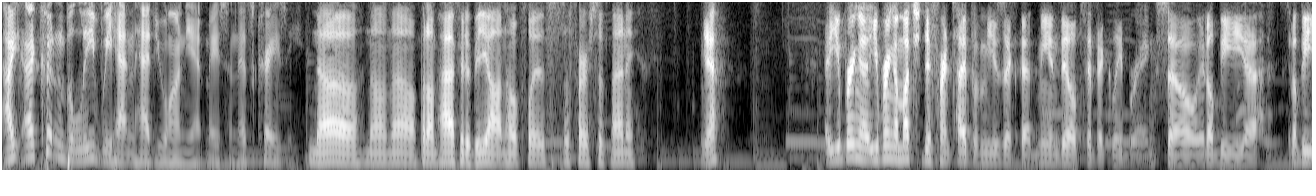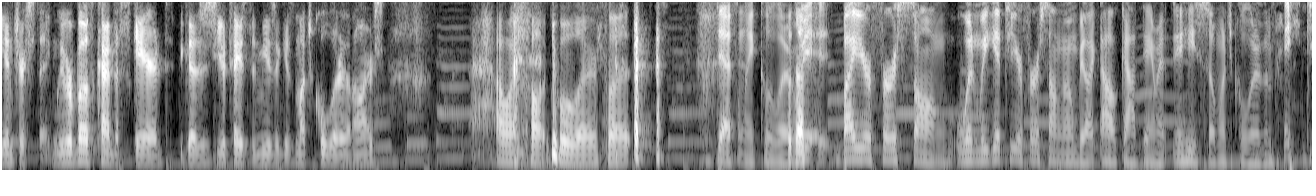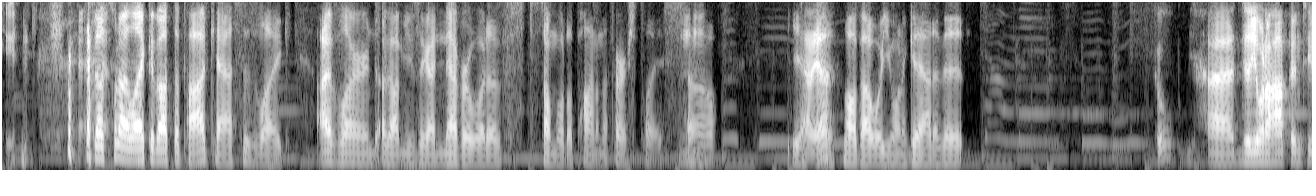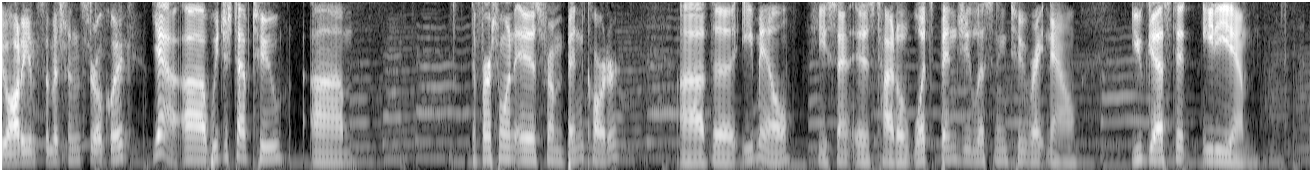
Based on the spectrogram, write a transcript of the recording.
I, I couldn't believe we hadn't had you on yet, Mason. That's crazy. No, no, no, but I'm happy to be on. Hopefully, this is the first of many. Yeah. Uh, You bring a you bring a much different type of music that me and Dill typically bring, so it'll be uh, it'll be interesting. We were both kind of scared because your taste in music is much cooler than ours. I wouldn't call it cooler, but Definitely cooler. But We- by your first song, when we get to your first song, I'm gonna be like, oh god damn it, he's so much cooler than me, dude. that's what I like about the podcast. Is like I've learned about music I never would have stumbled upon in the first place. So, yeah, Oh, yeah. it's all about what you want to get out of it. Cool. Uh, do you want to hop into audience submissions real quick? Yeah, uh, we just have two. Um, the first one is from Ben Carter. Uh, the email he sent is titled "What's Benji listening to right now?" You guessed it, EDM.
